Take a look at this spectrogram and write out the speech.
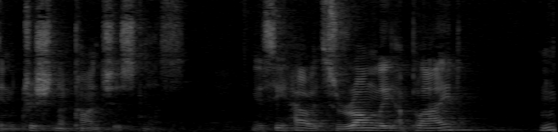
in Krishna consciousness. You see how it's wrongly applied? Hmm?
